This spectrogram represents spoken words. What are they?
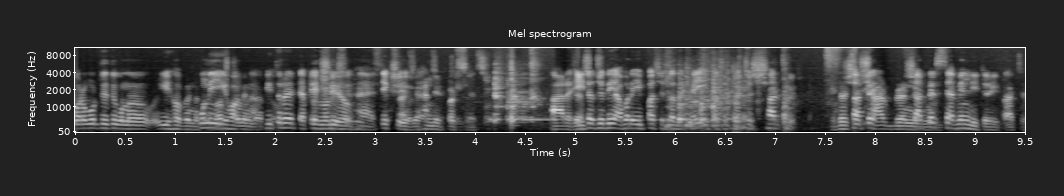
পরবর্তীতে কোনো ই হবে না কোনো ই হবে না ভিতরে টেকসই হবে। হ্যাঁ টেকসই হবে আচ্ছা, হান্ড্রেড ঠিক পার্সেন্ট আছে। আর এটা যদি আবার এই পাশেটা দেখাই এই পাশেটা হচ্ছে শার্পের এটা হচ্ছে শার্প ব্র্যান্ডের শার্পের সেভেন লিটার এটা। আচ্ছা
